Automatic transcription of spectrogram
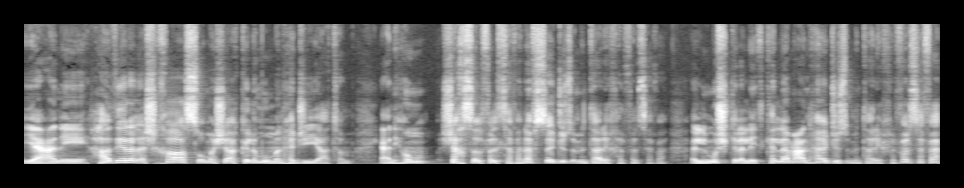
يعني هذيل الأشخاص ومشاكلهم ومنهجياتهم. يعني هم شخص الفلسفة نفسه جزء من تاريخ الفلسفة. المشكلة اللي يتكلم عنها جزء من تاريخ الفلسفة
